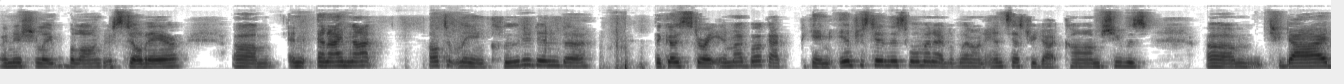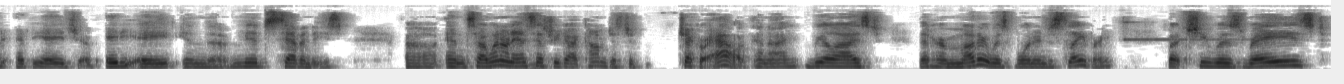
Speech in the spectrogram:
initially belonged are still there, um, and and I'm not ultimately included in the the ghost story in my book. I became interested in this woman. I went on Ancestry.com. She was um, she died at the age of 88 in the mid 70s. Uh, and so I went on ancestry.com just to check her out. And I realized that her mother was born into slavery, but she was raised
